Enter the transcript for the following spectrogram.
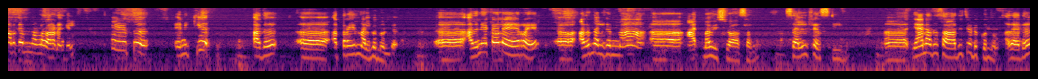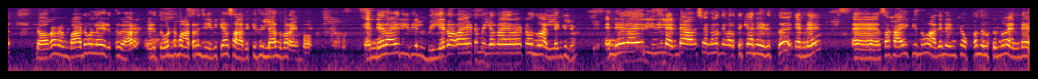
മാർഗം എന്നുള്ളതാണെങ്കിൽ എഴുത്ത് എനിക്ക് അത് അത്രയും നൽകുന്നുണ്ട്. അതിനേക്കാൾ ഏറെ അത് നൽകുന്ന ആത്മവിശ്വാസം സെൽഫ് എസ്റ്റീം ഞാൻ അത് സാധിച്ചെടുക്കുന്നു. അതായത് ലോകമെമ്പാടുമുള്ള എഴുത്തുകാർ എഴുത്തുകൊണ്ട് മാത്രം ജീവിക്കാൻ സാധിക്കുന്നില്ല എന്ന് പറയുമ്പോൾ എന്റെതായ രീതിയിൽ ബില്യണറായിട്ടും ബില്യണറായിട്ടും ഒന്നും അല്ലെങ്കിലും എന്റെതായ രീതിയിൽ എന്റെ ആവശ്യങ്ങൾ നിവർത്തിക്കാൻ എഴുത്ത് എന്നെ സഹായിക്കുന്നു. അതിന് എനിക്ക് ഒപ്പം നിൽക്കുന്നു. എന്റെ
